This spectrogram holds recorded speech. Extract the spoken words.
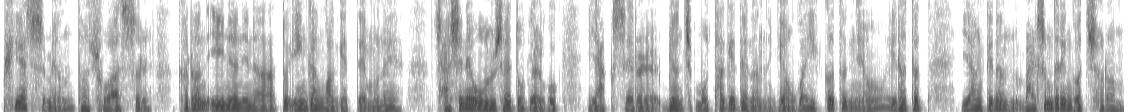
피했으면 더 좋았을 그런 인연이나 또 인간관계 때문에 자신의 운세도 결국 약세를 면치 못하게 되는 경우가 있거든요. 이렇듯 양떼는 말씀드린 것처럼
